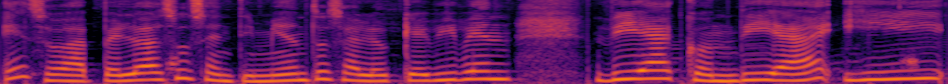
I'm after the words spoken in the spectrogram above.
eso, apeló a sus sentimientos, a lo que viven día con día y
